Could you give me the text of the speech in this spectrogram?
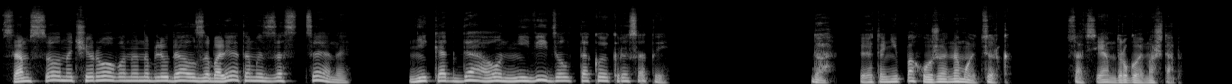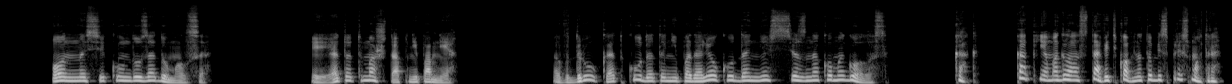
Самсон очарованно наблюдал за балетом из-за сцены. Никогда он не видел такой красоты. Да, это не похоже на мой цирк. Совсем другой масштаб. Он на секунду задумался. И этот масштаб не по мне. Вдруг откуда-то неподалеку донесся знакомый голос. «Как? Как я могла оставить комнату без присмотра?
